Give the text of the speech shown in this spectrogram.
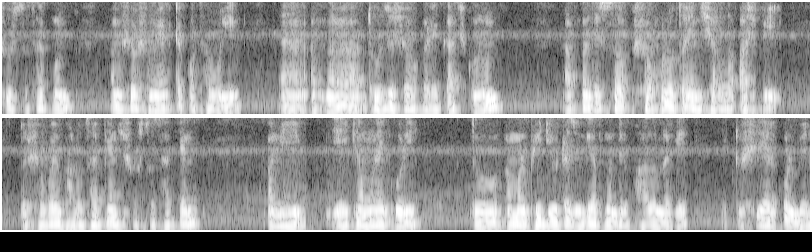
সুস্থ থাকুন। আমি সবসময় একটা কথা বলি আপনারা ধৈর্য সহকারে কাজ করুন, আপনাদের সফলতা ইনশাল্লাহ আসবেই। তো সবাই ভালো থাকেন, সুস্থ থাকেন। আমি এই কামনাই করি। তো আমার ভিডিওটা যদি আপনাদের ভালো লাগে, একটু শেয়ার করবেন।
